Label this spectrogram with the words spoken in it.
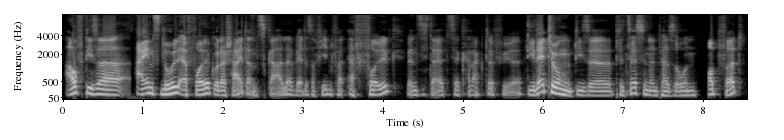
auf dieser 1-0 Erfolg oder Scheitern-Skala wäre das auf jeden Fall Erfolg, wenn sich da jetzt der Charakter für die Rettung dieser Prinzessinnen-Person opfert,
